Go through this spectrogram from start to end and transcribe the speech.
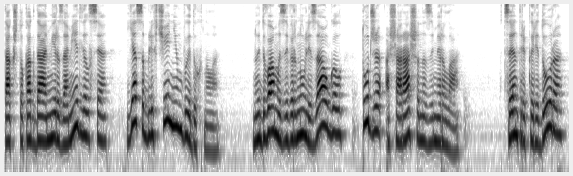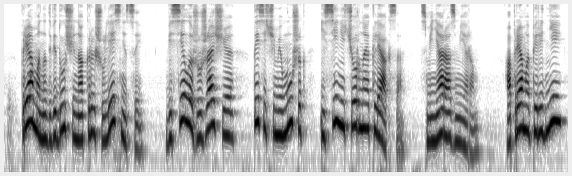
так что, когда Амир замедлился, я с облегчением выдохнула. Но едва мы завернули за угол, тут же ошарашенно замерла. В центре коридора, прямо над ведущей на крышу лестницей, висела жужжащая тысячами мушек и сине-черная клякса с меня размером. А прямо перед ней,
